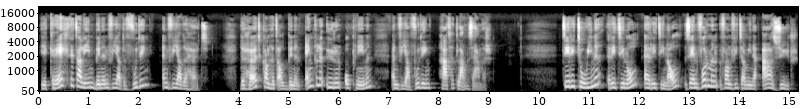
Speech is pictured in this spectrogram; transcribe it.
Je krijgt het alleen binnen via de voeding en via de huid. De huid kan het al binnen enkele uren opnemen en via voeding gaat het langzamer. Teritoïne, retinol en retinal zijn vormen van vitamine A-zuur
